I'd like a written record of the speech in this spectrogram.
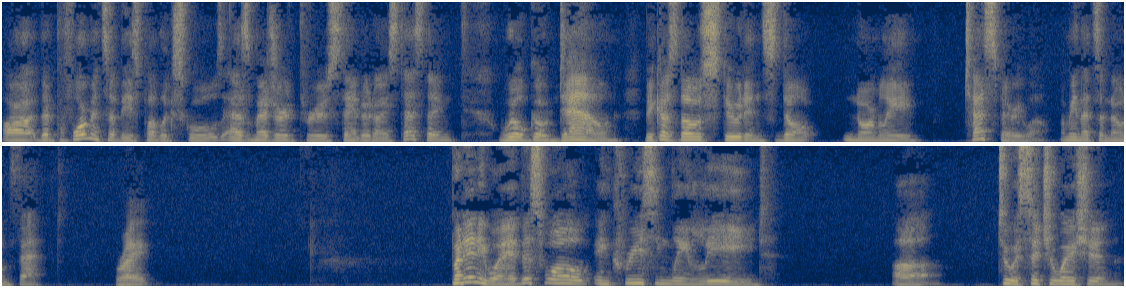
are the performance of these public schools, as measured through standardized testing, will go down because those students don't normally test very well. I mean, that's a known fact, right? But anyway, this will increasingly lead uh, to a situation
